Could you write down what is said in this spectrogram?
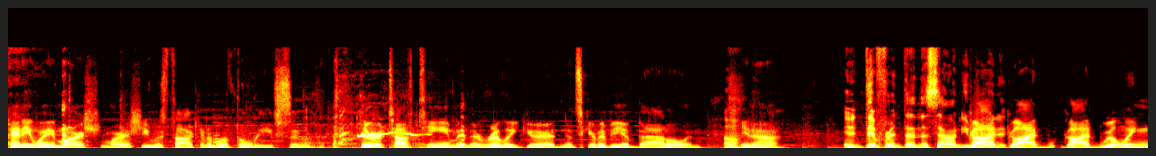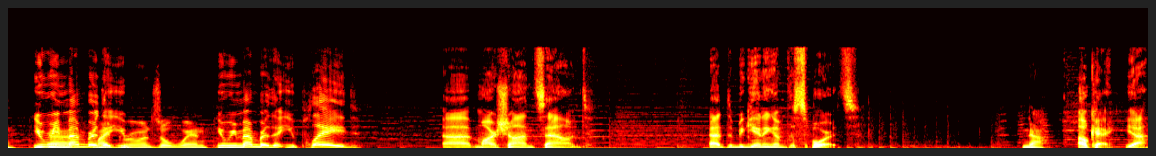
Anyway, Marsh, Marshy was talking about the Leafs, and they're a tough team, and they're really good, and it's going to be a battle, and Oh. you know, different than the sound you God, played. God, God willing, You uh, remember my that you- Bruins will win. You remember that you played uh, Marchand sound at the beginning of the sports. No, Okay, yeah,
